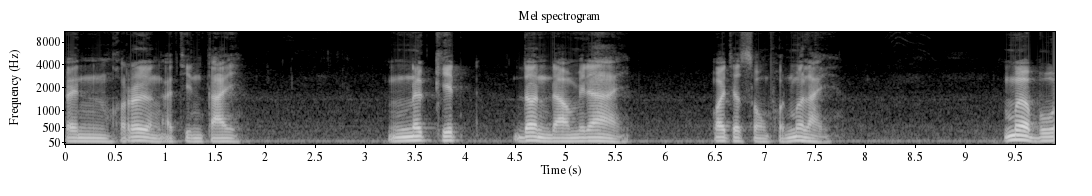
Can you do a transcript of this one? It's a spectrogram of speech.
เป็นเรื่องอจินไตย นึกคิดด้นเดาไม่ได้ ว่าจะส่งผลเมื่อไหร่ เมื่อบุ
